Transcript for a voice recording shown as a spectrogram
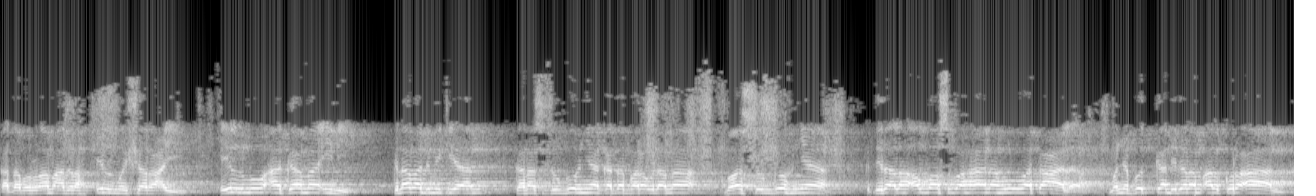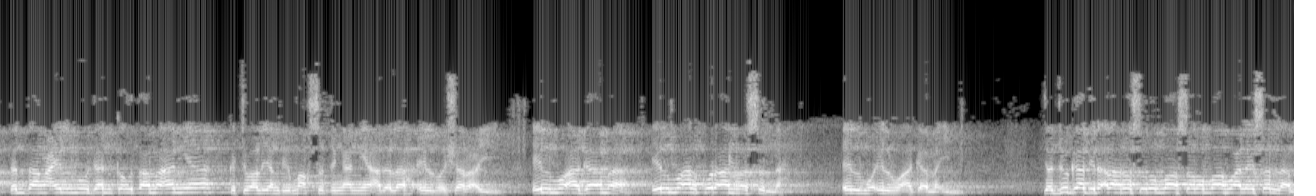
Kata ulama adalah ilmu syar'i, ilmu agama ini. Kenapa demikian? Karena sesungguhnya kata para ulama bahwa sesungguhnya tidaklah Allah Subhanahu wa taala menyebutkan di dalam Al-Qur'an tentang ilmu dan keutamaannya kecuali yang dimaksud dengannya adalah ilmu syar'i, ilmu agama, ilmu Al-Qur'an wa sunnah, ilmu-ilmu agama ini. Dan juga tidaklah Rasulullah wasallam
